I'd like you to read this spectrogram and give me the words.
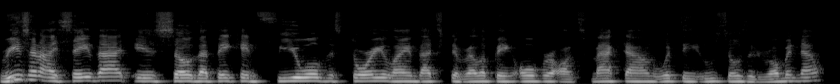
Reason I say that is so that they can fuel the storyline that's developing over on SmackDown with the Usos and Roman now.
